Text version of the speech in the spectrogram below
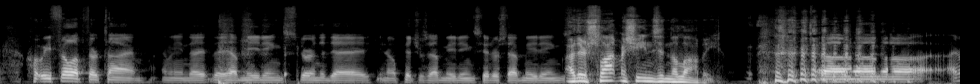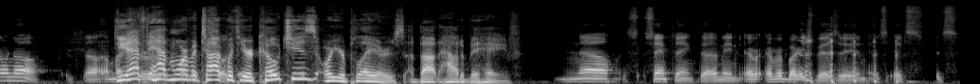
we fill up their time. I mean they they have meetings during the day. You know, pitchers have meetings, hitters have meetings. Are there slot machines in the lobby? Uh, I don't know. Uh, Do you have to have more of a talk with your coaches or your players about how to behave? No, same thing. I mean, everybody's busy, and it's it's it's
